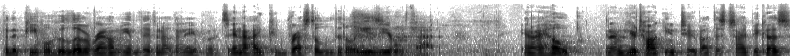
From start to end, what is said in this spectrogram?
for the people who live around me and live in other neighborhoods. And I could rest a little easier with that. And I hope, and I'm here talking to you about this tonight because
